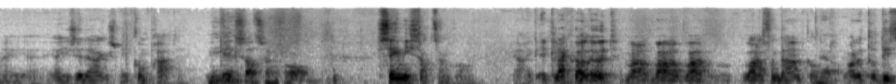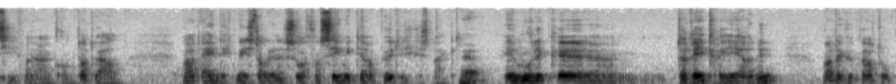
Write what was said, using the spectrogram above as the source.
nee, eh, ja, je zit ergens mee, kom praten. Niet Kijk. in satsangvorm. Semi-satsangvorm. Ja, ik, ik leg wel uit waar, waar, waar, waar het vandaan komt, Ja. waar de traditie vandaan komt, dat wel. Maar het eindigt meestal in een soort van semi-therapeutisch gesprek. Ja? Heel moeilijk eh, te recreëren nu, maar dat gebeurt ook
